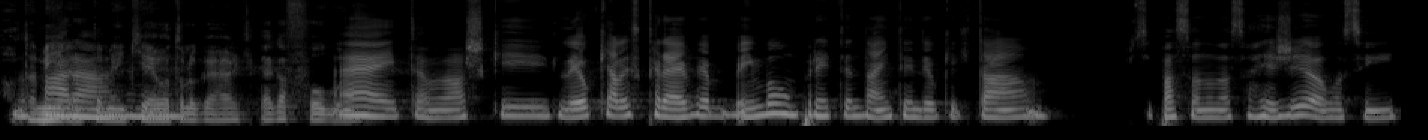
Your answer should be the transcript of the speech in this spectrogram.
Altamira Pará, também, que é. é outro lugar que pega fogo. Né? É, então, eu acho que ler o que ela escreve é bem bom para tentar entender o que está se passando nessa região, assim.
